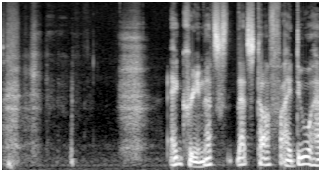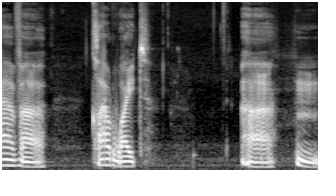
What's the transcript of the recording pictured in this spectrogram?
egg cream. That's that's tough. I do have uh, cloud white. Uh, hmm.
